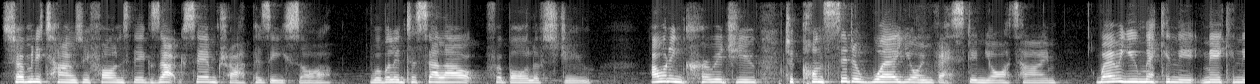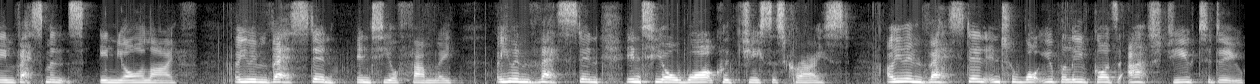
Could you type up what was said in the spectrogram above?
So many times we fall into the exact same trap as Esau. We're willing to sell out for a bowl of stew. I want to encourage you to consider where you're investing your time. Where are you making the, making the investments in your life? Are you investing into your family? Are you investing into your walk with Jesus Christ? Are you investing into what you believe God's asked you to do?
